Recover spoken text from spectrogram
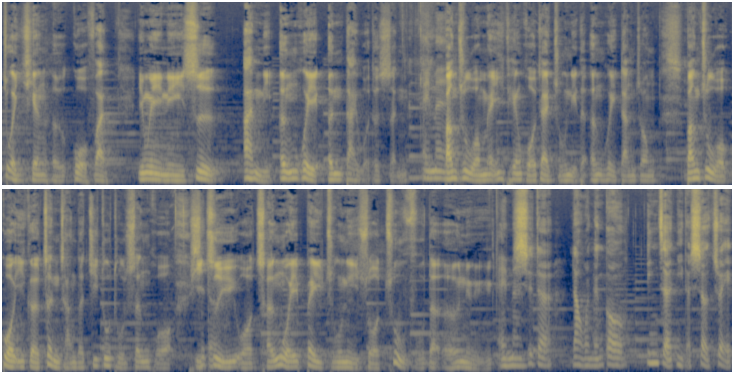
罪愆和过犯，因为你是按你恩惠恩待我的神。帮助我每一天活在主你的恩惠当中，帮助我过一个正常的基督徒生活，以至于我成为被主你所祝福的儿女。Amen。是的，让我能够因着你的赦罪，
